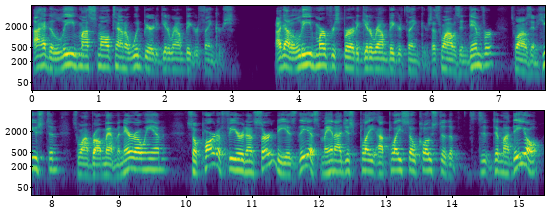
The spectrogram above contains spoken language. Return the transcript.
I had to leave my small town of Woodbury to get around bigger thinkers. I got to leave Murfreesboro to get around bigger thinkers. That's why I was in Denver. That's why I was in Houston. That's why I brought Matt Manero in. So part of fear and uncertainty is this, man. I just play. I play so close to the to, to my deal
